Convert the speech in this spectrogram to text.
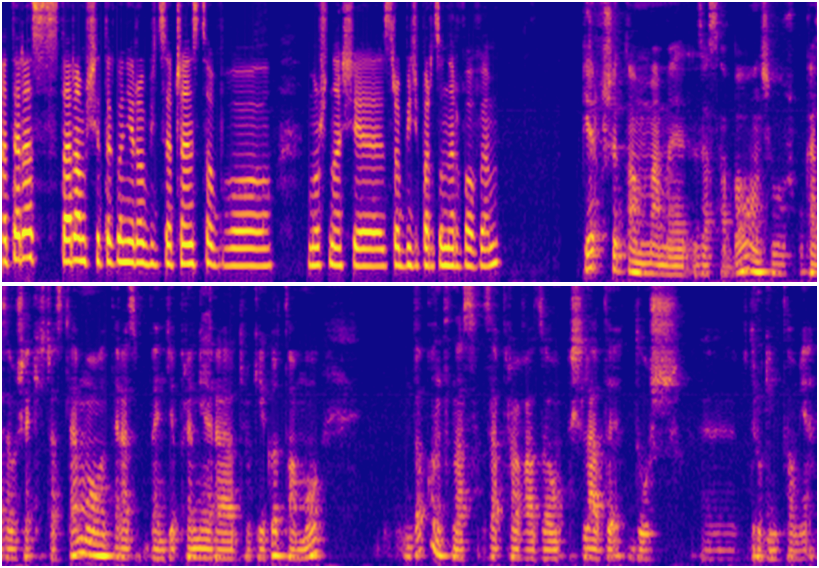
A teraz staram się tego nie robić za często, bo można się zrobić bardzo nerwowym. Pierwszy tom mamy za sobą, on się już ukazał już jakiś czas temu, teraz będzie premiera drugiego tomu. Dokąd nas zaprowadzą ślady dusz y, w drugim tomie?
